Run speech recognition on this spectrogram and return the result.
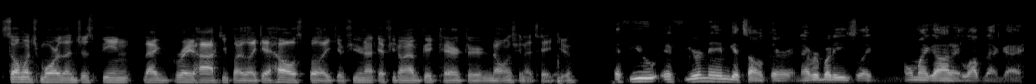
so much more than just being that great hockey player. Like it helps, but like if you're not if you don't have good character, no one's gonna take you. If you if your name gets out there and everybody's like, "Oh my god, I love that guy,"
